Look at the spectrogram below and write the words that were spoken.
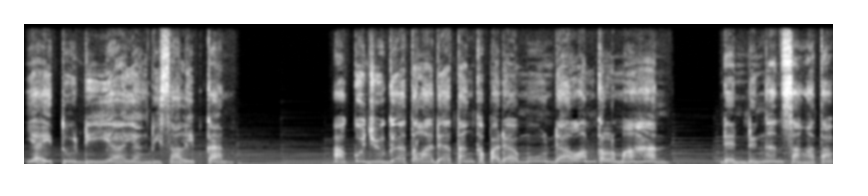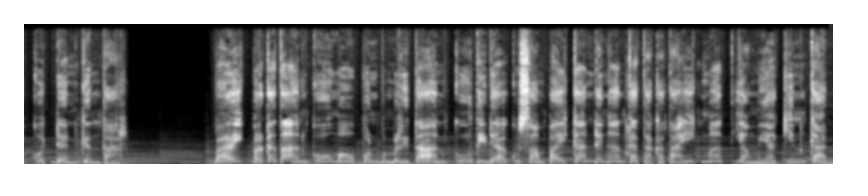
yaitu Dia yang disalibkan. Aku juga telah datang kepadamu dalam kelemahan dan dengan sangat takut dan gentar. Baik perkataanku maupun pemberitaanku tidak kusampaikan dengan kata-kata hikmat yang meyakinkan,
